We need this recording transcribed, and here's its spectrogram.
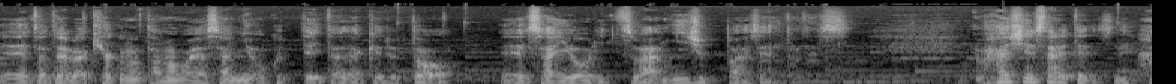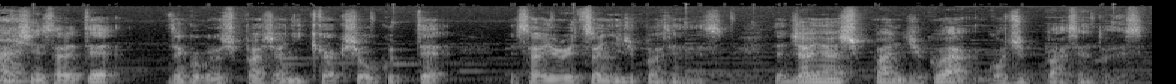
えー、例えば企画の卵屋さんに送っていただけると、えー、採用率は20%です。配信されてですね、はい配信されて、全国の出版社に企画書を送って、採用率は20%です。でジャイアン出版塾は50%です。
